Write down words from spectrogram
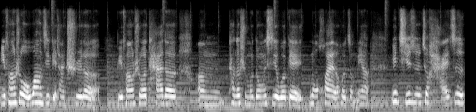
比方说我忘记给他吃的了，比方说他的，嗯，他的什么东西我给弄坏了或者怎么样。因为其实就孩子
